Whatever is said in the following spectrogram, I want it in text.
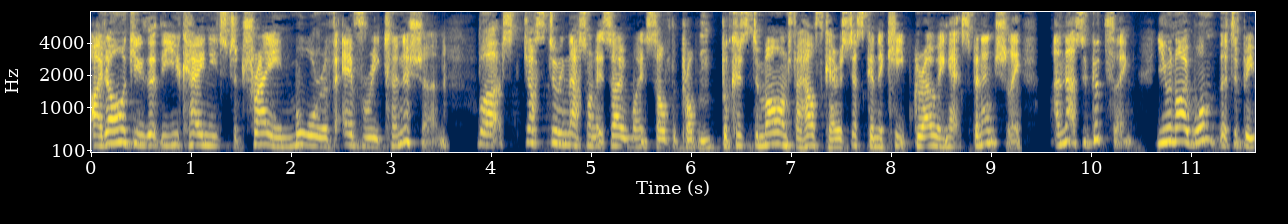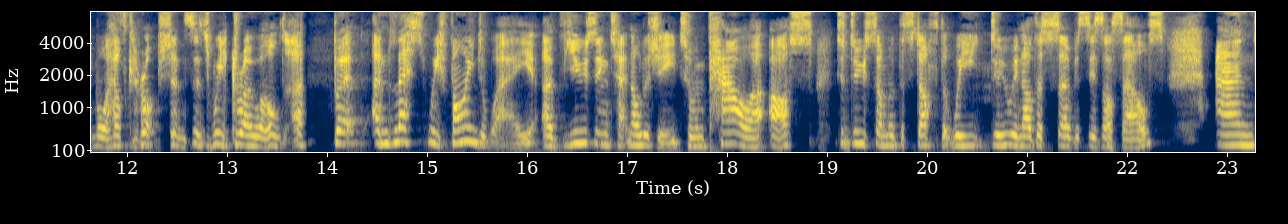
I'd argue that the UK needs to train more of every clinician. But just doing that on its own won't solve the problem because demand for healthcare is just going to keep growing exponentially. And that's a good thing. You and I want there to be more healthcare options as we grow older. But unless we find a way of using technology to empower us to do some of the stuff that we do in other services ourselves and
